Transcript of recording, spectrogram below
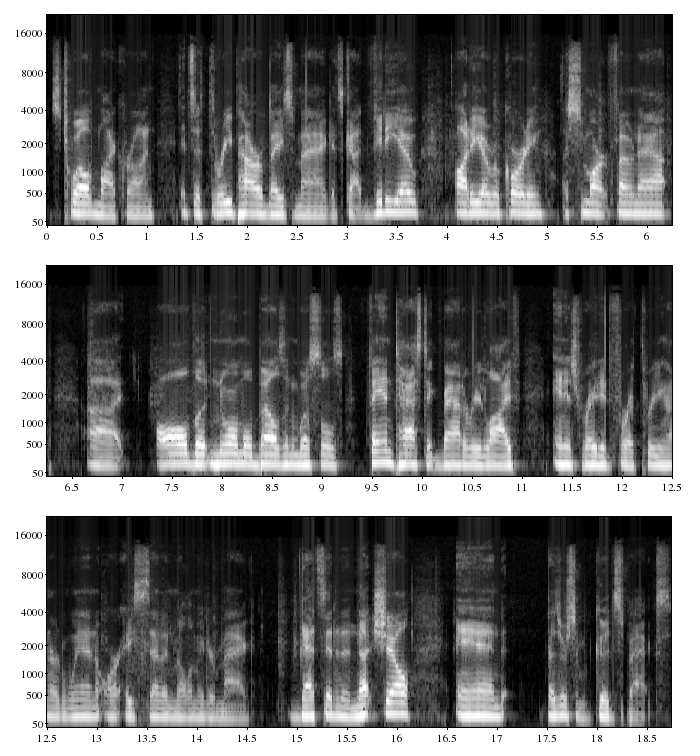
It's 12 micron. It's a three power base mag. It's got video, audio recording, a smartphone app, uh, all the normal bells and whistles. Fantastic battery life, and it's rated for a 300 win or a seven millimeter mag. That's it in a nutshell. And those are some good specs.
